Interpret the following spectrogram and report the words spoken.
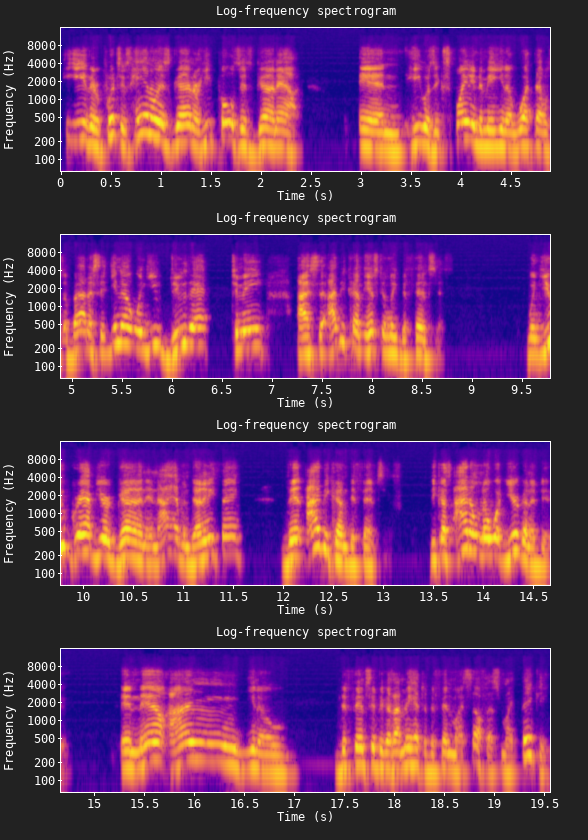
he either puts his hand on his gun or he pulls his gun out? And he was explaining to me, you know, what that was about. I said, you know, when you do that to me, I said, I become instantly defensive. When you grab your gun and I haven't done anything, then I become defensive because I don't know what you're going to do. And now I'm, you know, defensive because I may have to defend myself. That's my thinking.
